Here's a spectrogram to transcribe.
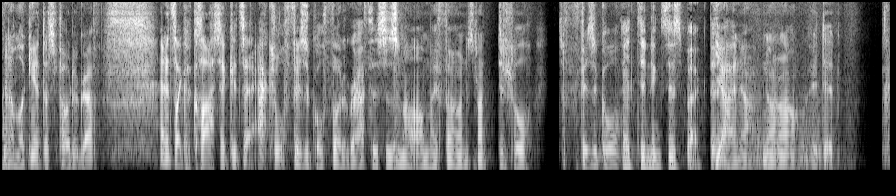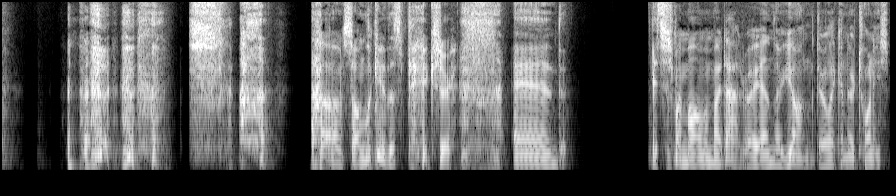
And I'm looking at this photograph, and it's like a classic. It's an actual physical photograph. This isn't on my phone. It's not digital. It's a physical. That didn't exist back then. Yeah, I know. No, no, no. It did. um, so I'm looking at this picture, and it's just my mom and my dad, right? And they're young. They're like in their 20s.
